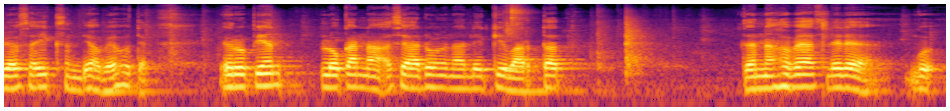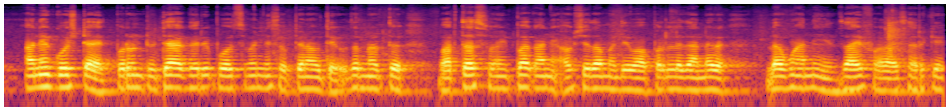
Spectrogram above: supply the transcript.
व्यावसायिक संधी हव्या होत्या. युरोपियन लोकांना असे आढळून आले की भारतात त्यांना हव्या असलेल्या गो अनेक गोष्टी आहेत परंतु त्या घरी पोहोचवणे सोपे नव्हते. उदाहरणार्थ भारतात स्वयंपाक आणि औषधामध्ये वापरल्या जाणाऱ्या लवंग आणि जायफळासारखे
